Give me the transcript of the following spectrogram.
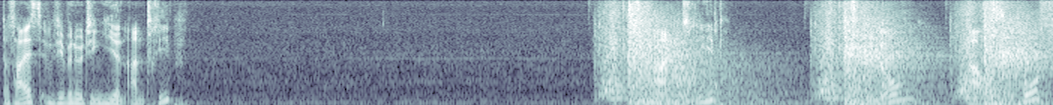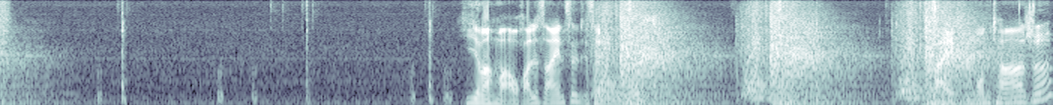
Das heißt, wir benötigen hier einen. Antrieb. Auspuff. Hier machen wir auch alles einzeln, ist ja logisch. Reifenmontage.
